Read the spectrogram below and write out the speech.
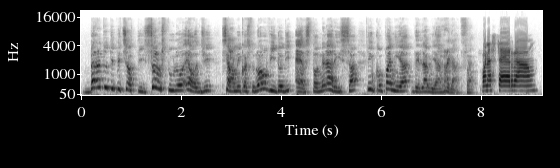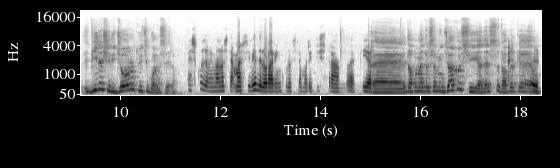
Bella a tutti picciotti, sono Stulo e oggi siamo in questo nuovo video di Airstone nella rissa in compagnia della mia ragazza. Buonasera. Il video esce di giorno, tu dici buonasera. Eh, scusami, ma, lo stia- ma si vede l'orario in cui lo stiamo registrando, eh, Pier? Eh, dopo mentre siamo in gioco sì, adesso no perché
